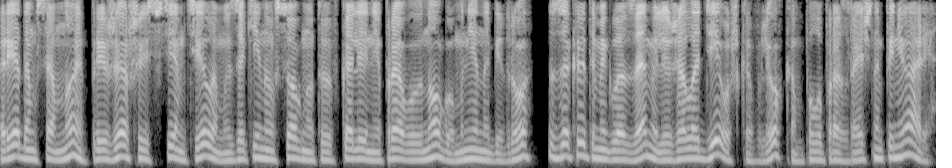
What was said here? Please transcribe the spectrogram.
Рядом со мной, прижавшись всем телом и закинув согнутую в колени правую ногу мне на бедро, с закрытыми глазами лежала девушка в легком полупрозрачном пеньюаре.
